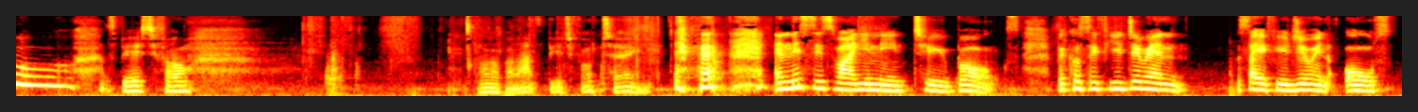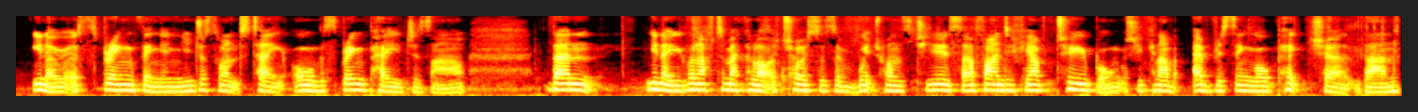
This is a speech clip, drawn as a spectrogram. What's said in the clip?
Oh, that's beautiful. Oh, but that's beautiful too. and this is why you need two books. Because if you're doing, say if you're doing all, you know, a spring thing and you just want to take all the spring pages out, then you know, you're going to have to make a lot of choices of which ones to use. So I find if you have two bunks, you can have every single picture then.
